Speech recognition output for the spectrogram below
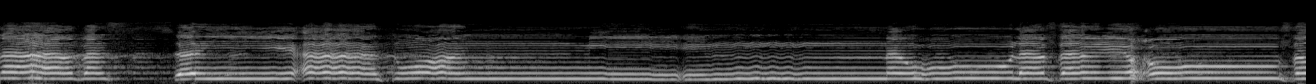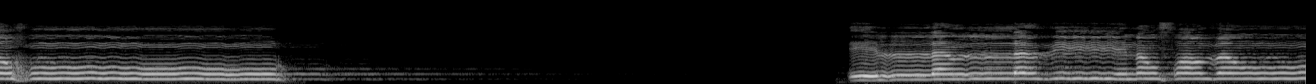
ذَهَبَ السَّيِّئَاتُ عَنِّي ۖ إِنَّهُ لَفَرِحٌ فَخُورٌ. إِلَّا الَّذِينَ صَبَرُوا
